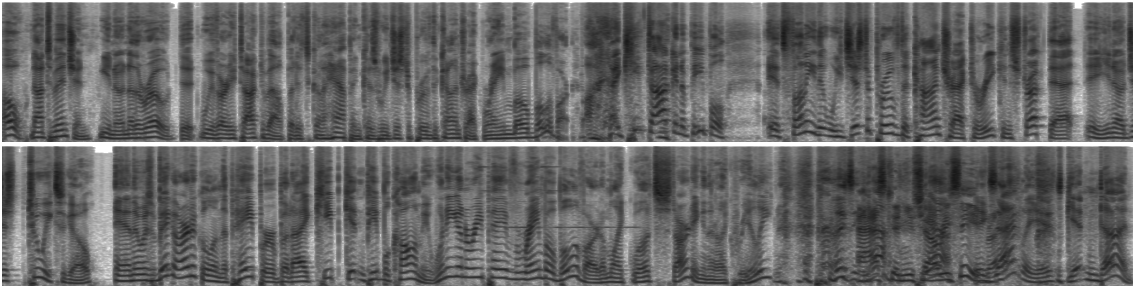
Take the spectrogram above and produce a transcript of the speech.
Oh, not to mention, you know, another road that we've already talked about, but it's going to happen because we just approved the contract, Rainbow Boulevard. I keep talking to people. It's funny that we just approved the contract to reconstruct that, you know, just two weeks ago. And there was a big article in the paper, but I keep getting people calling me, when are you going to repave Rainbow Boulevard? I'm like, well, it's starting. And they're like, really? Said, Ask and you shall receive, right? Exactly. It's getting done.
